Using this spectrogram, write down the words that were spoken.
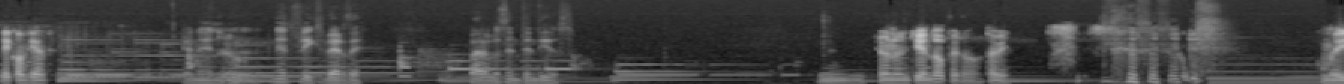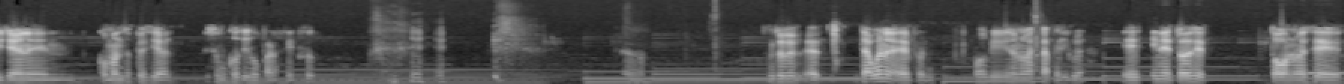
de confianza. En el Netflix verde. Para los entendidos. Mm, Yo no entiendo, pero está bien. Como dirían en Comando Especial, es un código para sexo. Ah. Entonces, eh, está buena, eh, volviendo a esta película, eh, tiene todo ese tono, ese,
